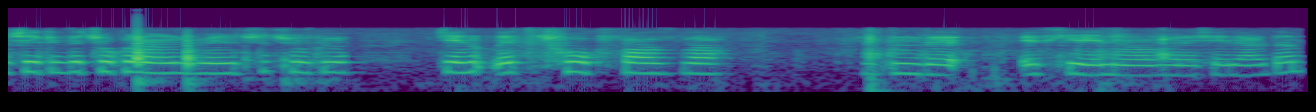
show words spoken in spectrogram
Bu şekilde çok önemli benim için çünkü genellikle çok fazla yüzünde etkileniyor böyle şeylerden.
